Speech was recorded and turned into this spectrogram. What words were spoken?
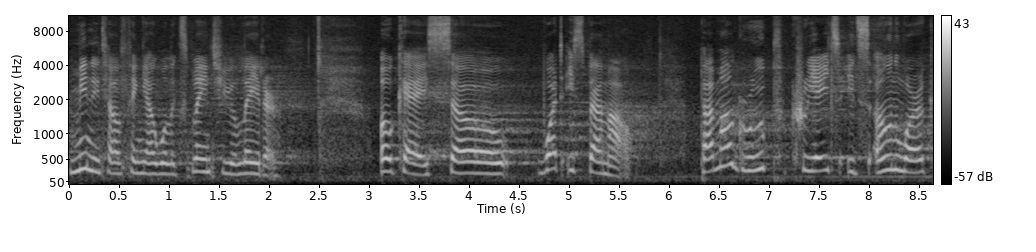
Minitel thing I will explain to you later. Okay, so what is PAMAL? PAMAL Group creates its own work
